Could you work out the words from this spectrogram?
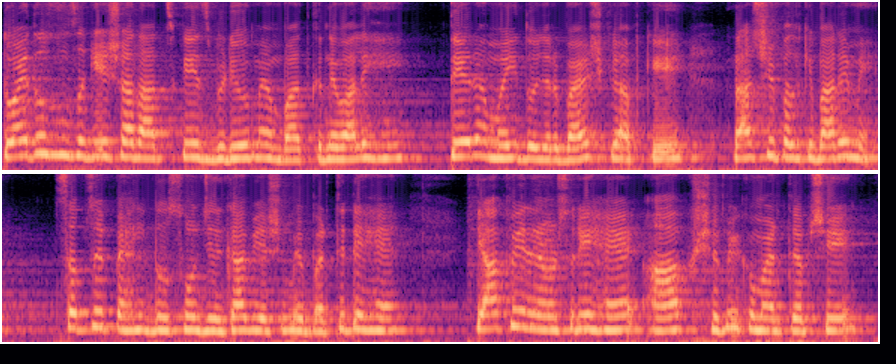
तो आए दोस्तों सके साथ आज के इस वीडियो में हम बात करने वाले हैं तेरह मई दो हज़ार बाईस के आपके राशिफल के बारे में। सबसे पहले दोस्तों, जिनका भी यश में बर्थडे है या फिर एनिवर्सरी है, आप सभी को हमारी तरफ़ से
